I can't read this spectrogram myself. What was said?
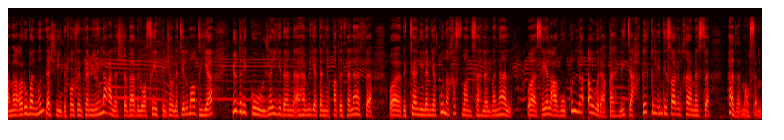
أما العروبة المنتشي بفوز ثمين على الشباب الوصيف في الجولة الماضية يدرك جيدا أهمية النقاط الثلاث وبالتالي لن يكون خصما سهل المنال وسيلعب كل أوراقه لتحقيق الانتصار الخامس هذا الموسم.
